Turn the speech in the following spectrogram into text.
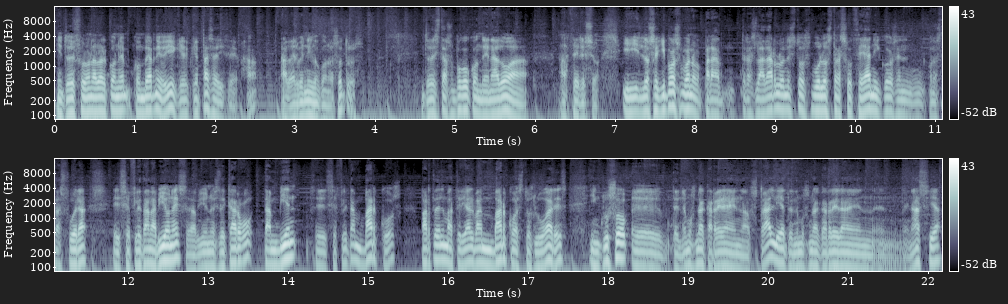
Y entonces fueron a hablar con, con Bernie, oye, ¿qué, ¿qué, pasa? dice, ah, haber venido con nosotros. Entonces estás un poco condenado a, hacer eso. Y los equipos, bueno, para trasladarlo en estos vuelos transoceánicos, en, cuando estás fuera, eh, se fletan aviones, aviones de cargo, también eh, se fletan barcos, parte del material va en barco a estos lugares, incluso eh, tendremos una carrera en Australia, tendremos una carrera en, Asia,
